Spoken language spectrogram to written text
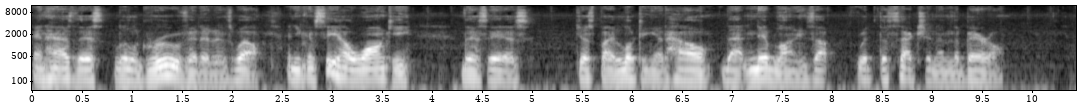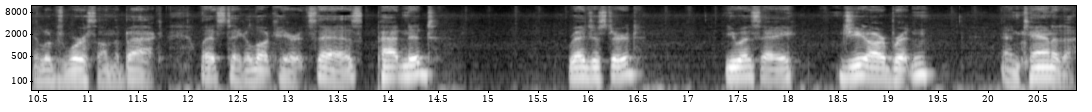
and has this little groove in it as well. And you can see how wonky this is just by looking at how that nib lines up with the section and the barrel it looks worse on the back. Let's take a look here. It says patented, registered, USA, GR Britain, and Canada.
